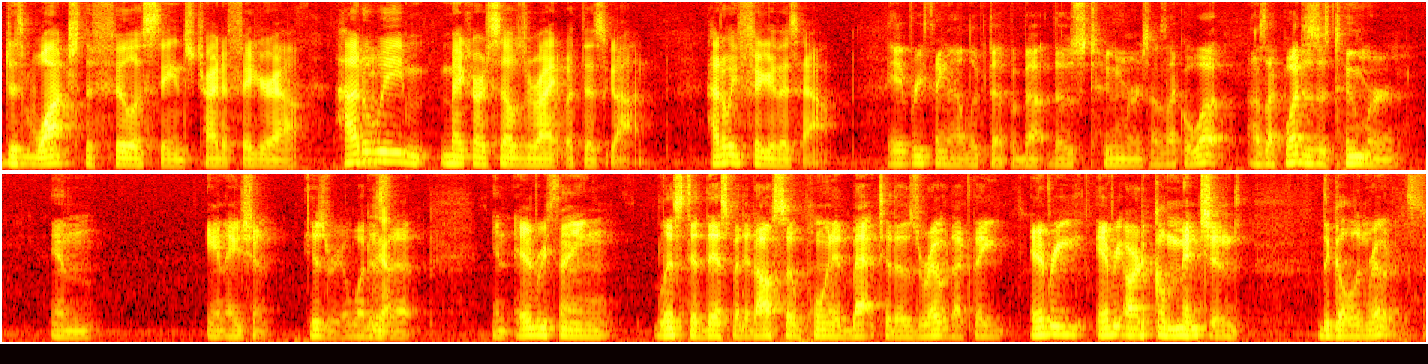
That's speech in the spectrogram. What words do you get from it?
just watch the Philistines try to figure out how do we make ourselves right with this God? How do we figure this out? Everything I looked up about those tumors, I was like, well, what? I was like, what is a tumor in in ancient Israel? What is Yeah. that? And everything listed this, but it also pointed back to those rodents. Like they every every article mentioned the golden rodents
